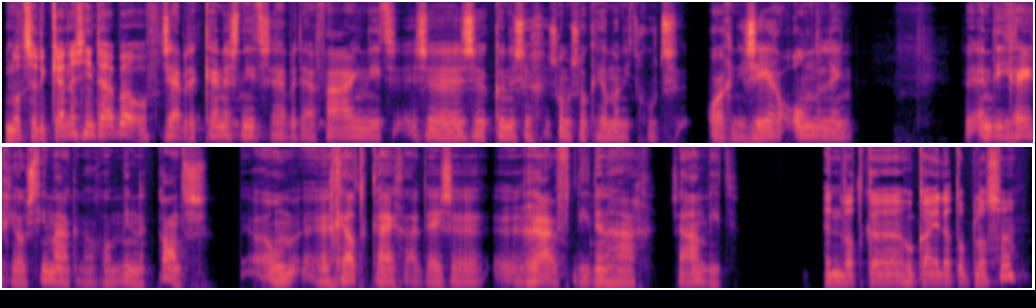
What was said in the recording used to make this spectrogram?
Omdat ze de kennis niet hebben? Of? Ze hebben de kennis niet, ze hebben de ervaring niet. Ze, ze kunnen zich soms ook helemaal niet goed organiseren onderling. En die regio's die maken dan gewoon minder kans om eh, geld te krijgen uit deze ruif die Den Haag ze aanbiedt. En wat, hoe kan je dat oplossen?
